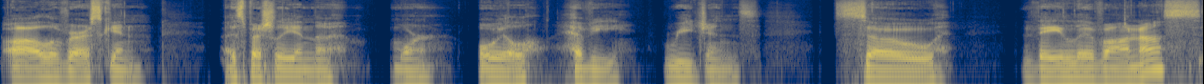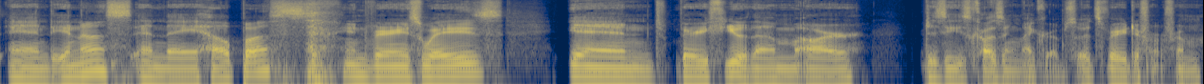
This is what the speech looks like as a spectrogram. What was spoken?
all over our skin, especially in the more oil heavy regions. So they live on us and in us, and they help us in various ways. And very few of them are disease causing microbes. So it's very different from,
